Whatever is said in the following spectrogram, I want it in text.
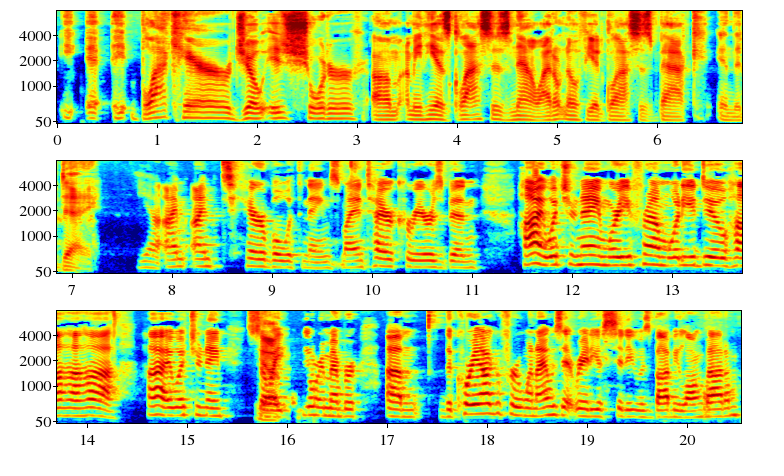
he, he, black hair? Joe is shorter. Um, I mean, he has glasses now. I don't know if he had glasses back in the day. Yeah, I'm I'm terrible with names. My entire career has been, "Hi, what's your name? Where are you from? What do you do?" Ha ha ha hi, what's your name? So yeah. I don't remember. Um, the choreographer when I was at Radio City was Bobby Longbottom.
